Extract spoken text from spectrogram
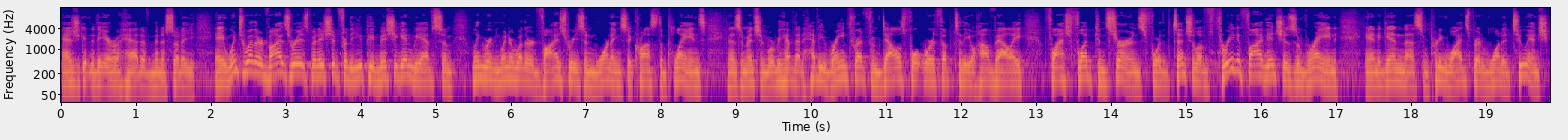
as you get into the arrowhead of Minnesota. A winter weather advisory has been issued for the UP Michigan. We have some lingering winter weather advisories and warnings across the plains. And as I mentioned, where we have that heavy rain threat from Dallas Fort Worth up to the Ohio Valley, flash flood concerns for the potential of three to five inches of rain. And again, uh, some pretty widespread one to two inch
